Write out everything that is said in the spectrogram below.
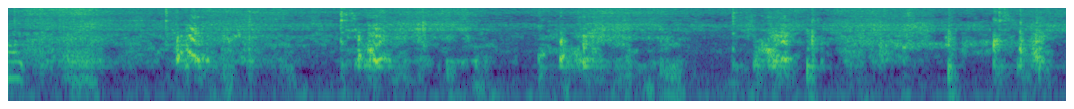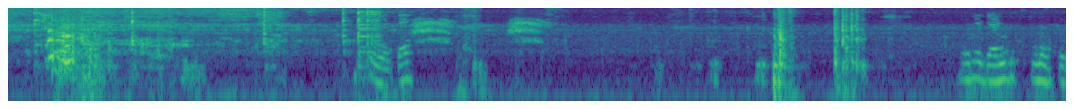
Hey. ചെയ്യട്ടെ ഒരു രണ്ട് സ്പൂൺ ഉപ്പ്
